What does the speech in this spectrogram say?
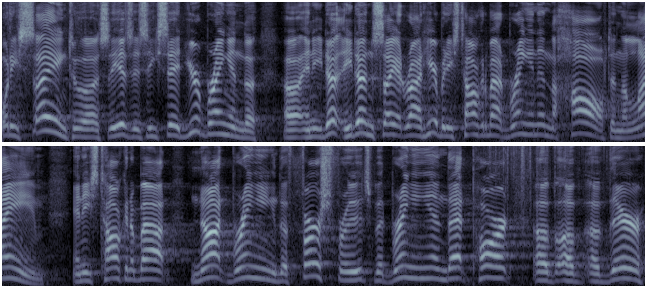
what he's saying to us is, is he said, You're bringing the, uh, and he, do, he doesn't say it right here, but he's talking about bringing in the halt and the lame. And he's talking about not bringing the first fruits, but bringing in that part of, of, of their,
